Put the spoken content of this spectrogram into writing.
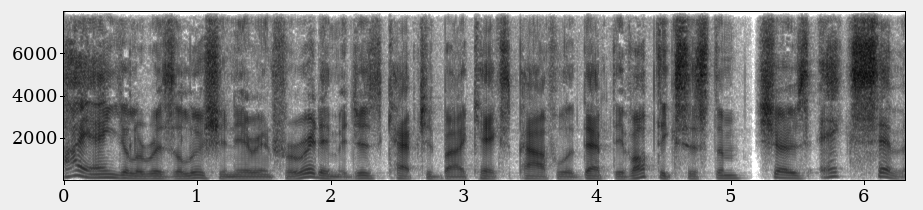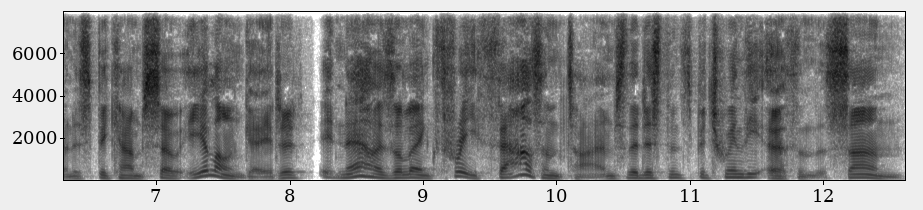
High angular resolution near infrared images captured by Keck's powerful adaptive optic system shows X7 has become so elongated it now has a length 3,000 times the distance between the Earth and the Sun.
